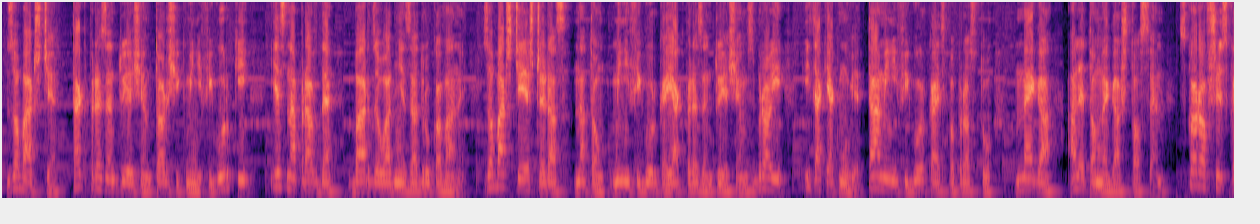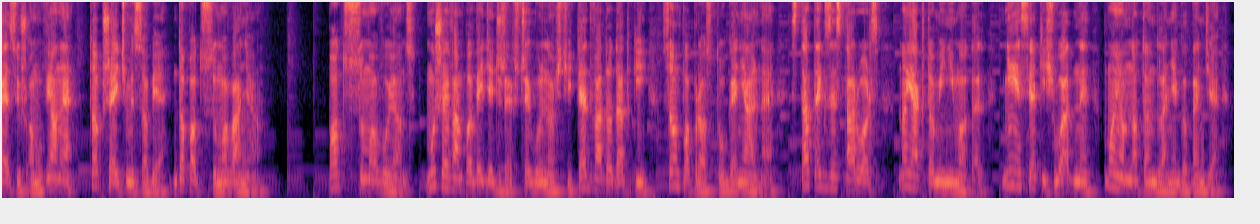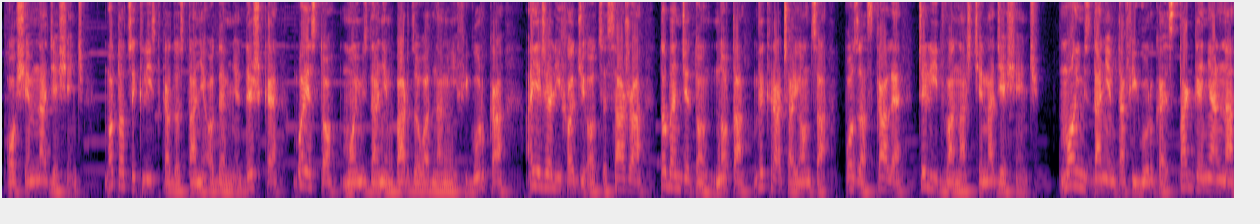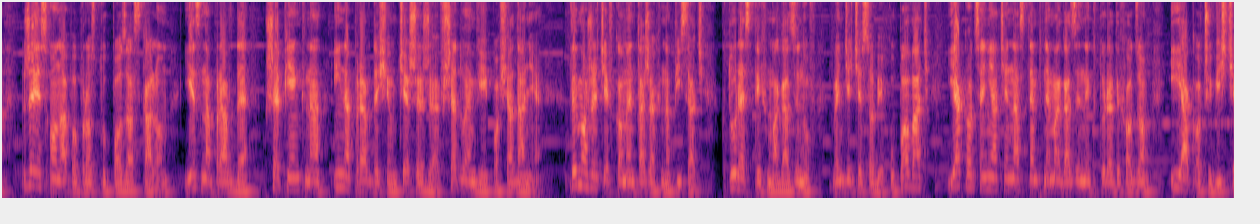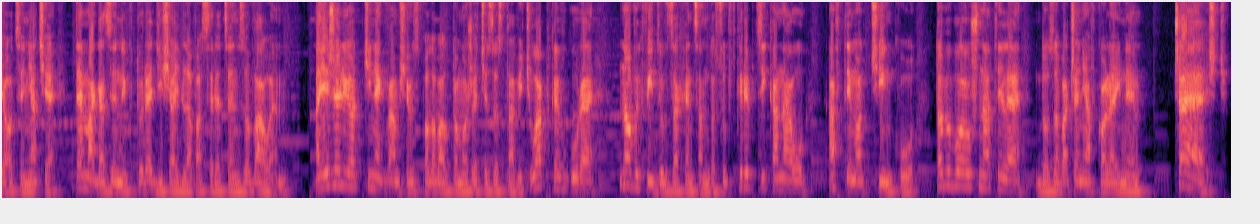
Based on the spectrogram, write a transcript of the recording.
Zobaczcie, tak prezentuje się torsik minifigurki. Jest naprawdę bardzo ładnie zadrukowany. Zobaczcie jeszcze raz na tą minifigurkę, jak prezentuje się w zbroi. I tak jak mówię, ta minifigurka jest po prostu mega, ale to mega sztosem. Skoro wszystko jest już omówione, to przejdźmy sobie do podsumowania. Podsumowując, muszę Wam powiedzieć, że w szczególności te dwa dodatki są po prostu genialne. Statek ze Star Wars, no jak to mini model, nie jest jakiś ładny, moją notę dla niego będzie 8 na 10. Motocyklistka dostanie ode mnie dyszkę, bo jest to moim zdaniem bardzo ładna minifigurka, a jeżeli chodzi o cesarza, to będzie to nota wykraczająca poza skalę, czyli 12 na 10. Moim zdaniem ta figurka jest tak genialna, że jest ona po prostu poza skalą. Jest naprawdę przepiękna i naprawdę się cieszę, że wszedłem w jej posiadanie. Wy możecie w komentarzach napisać, które z tych magazynów będziecie sobie kupować, jak oceniacie następne magazyny, które wychodzą i jak oczywiście oceniacie te magazyny, które dzisiaj dla Was recenzowałem. A jeżeli odcinek Wam się spodobał, to możecie zostawić łapkę w górę. Nowych widzów zachęcam do subskrypcji kanału, a w tym odcinku to by było już na tyle. Do zobaczenia w kolejnym. Cześć!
